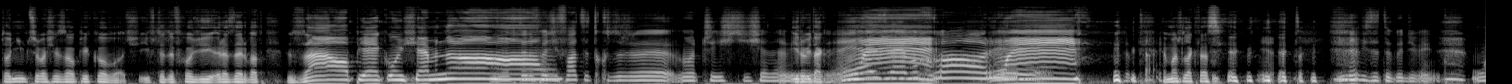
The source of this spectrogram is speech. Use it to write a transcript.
to nim trzeba się zaopiekować. I wtedy wchodzi rezerwat. Zaopiekuj się mną! No, wtedy wchodzi facet, który ma 37 I robi tak. Chory! tak, Masz laktację? Nie. to nienawidzę tego dźwięku.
